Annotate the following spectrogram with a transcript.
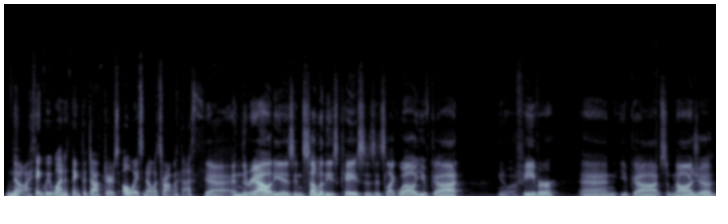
No, I think we want to think the doctors always know what's wrong with us. Yeah, and the reality is in some of these cases it's like, well, you've got, you know, a fever and you've got some nausea,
